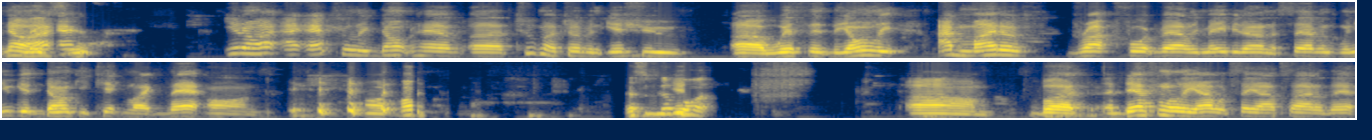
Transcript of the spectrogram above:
no, I, I, you know, I, I actually don't have uh, too much of an issue uh, with it. The only I might have dropped Fort Valley maybe down to seventh. When you get donkey kicked like that on, on that's a good it, one. Um, but definitely, I would say outside of that,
